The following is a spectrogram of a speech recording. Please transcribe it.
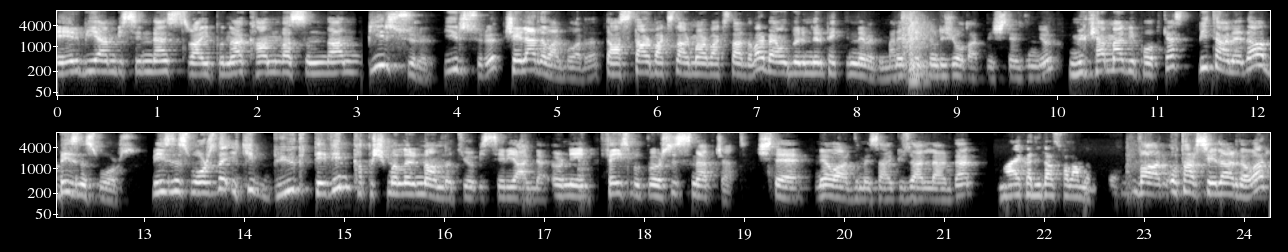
Airbnb'sinden Stripe'ına, Canvas'ından bir sürü, bir sürü şeyler de var bu arada. Daha Starbucks'lar, Marbucks'lar da var. Ben o bölümleri pek dinlemedim. Ben hep teknoloji odaklı işleri dinliyorum. Mükemmel bir podcast. Bir tane daha Business Wars. Business Wars'da iki büyük devin kapışmalarını anlatıyor bir seri halinde. Örneğin Facebook vs. Snapchat. İşte ne vardı mesela güzellerden? Nike Adidas falan var. Var. O tarz şeyler de var.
